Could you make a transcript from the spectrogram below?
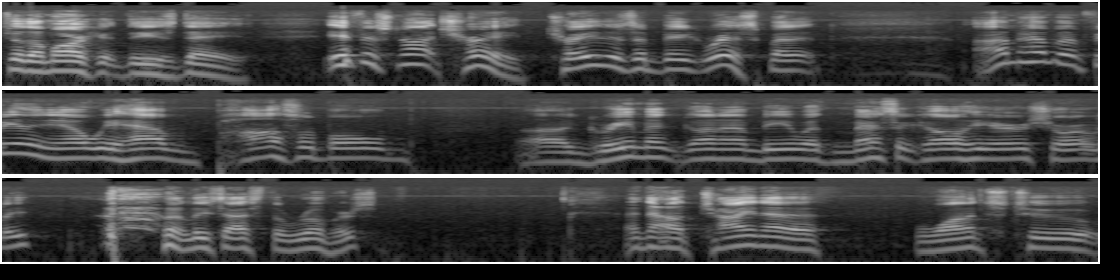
to the market these days? If it's not trade, trade is a big risk, but it, I'm having a feeling, you know, we have possible uh, agreement going to be with Mexico here shortly. At least that's the rumors. And now China wants to,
